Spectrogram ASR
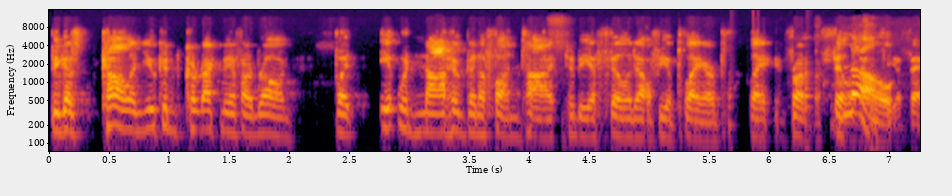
Because Colin, you can correct me if I'm wrong, but it would not have been a fun time to be a Philadelphia player playing in front of a Philadelphia fan.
